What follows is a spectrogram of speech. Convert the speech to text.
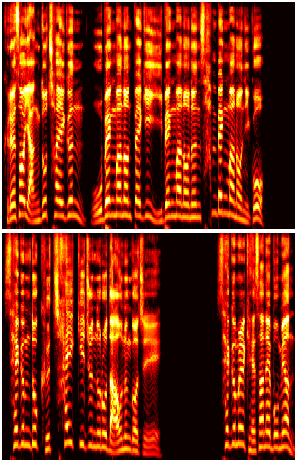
그래서 양도 차익은 500만 원 빼기 200만 원은 300만 원이고 세금도 그 차익 기준으로 나오는 거지. 세금을 계산해 보면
